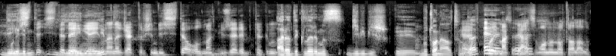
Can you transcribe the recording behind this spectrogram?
Diyelim site, sitede yayınlayıp yayınlanacaktır. Şimdi site olmak üzere bir takım aradıklarımız gibi bir e, buton altında evet, Evet, koymak evet. lazım. Onu not alalım.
